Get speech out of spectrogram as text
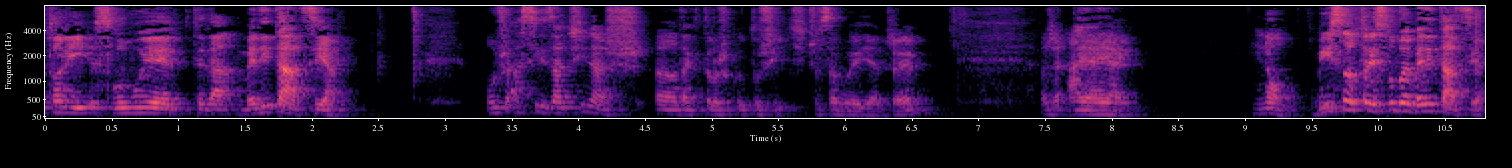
ktorý slubuje teda meditácia. Už asi začínaš uh, tak trošku tušiť, čo sa bude diať, že? Že aj, aj, aj. No, výsledok, ktorý slubuje meditácia.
